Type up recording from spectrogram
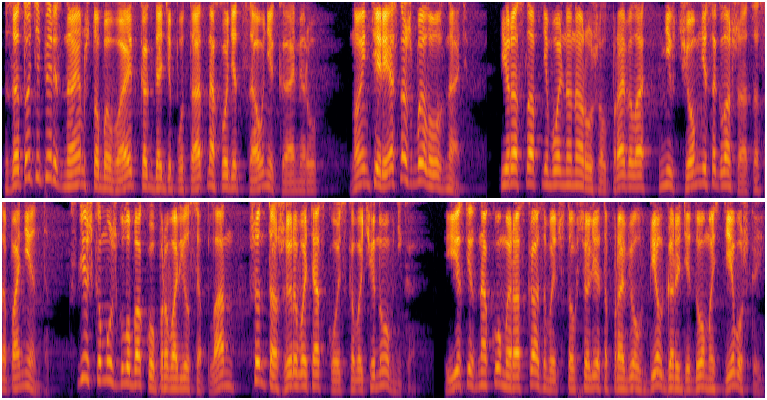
Зато теперь знаем, что бывает, когда депутат находит в сауне камеру. Но интересно ж было узнать. Ярослав невольно нарушил правило ни в чем не соглашаться с оппонентом. Слишком уж глубоко провалился план шантажировать оскольского чиновника. И если знакомый рассказывает, что все лето провел в Белгороде дома с девушкой,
